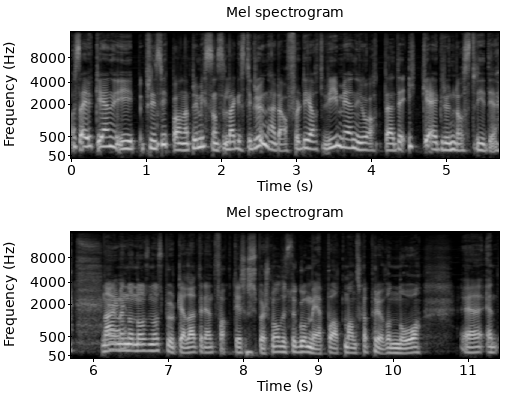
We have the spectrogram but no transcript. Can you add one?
Altså, jeg er jo ikke enig i prinsippene og premissene som legges til grunn her, da, fordi at vi mener jo at det ikke er grunnlovsstridig. Nei, men nå, nå, spurte jeg deg et rent faktisk spørsmål. Hvis du går med på at man skal prøve å nå eh, en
